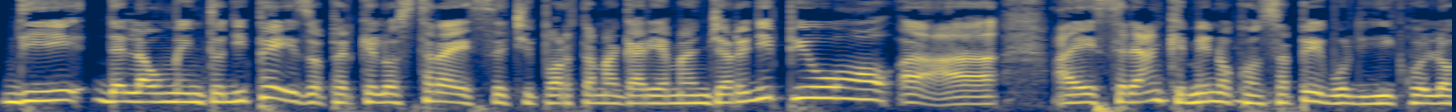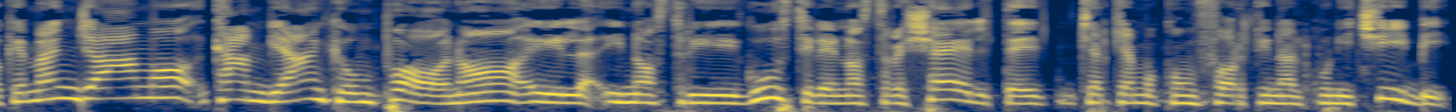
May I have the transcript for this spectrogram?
di- dell'aumento di peso perché lo stress ci porta magari a mangiare di più, a, a essere anche meno consapevoli di quello che mangiamo, cambia anche un po' no? Il- i nostri gusti, le nostre scelte, cerchiamo conforto in alcuni cibi.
